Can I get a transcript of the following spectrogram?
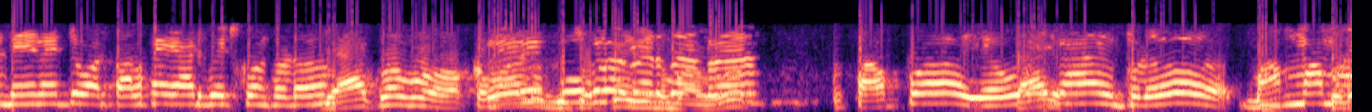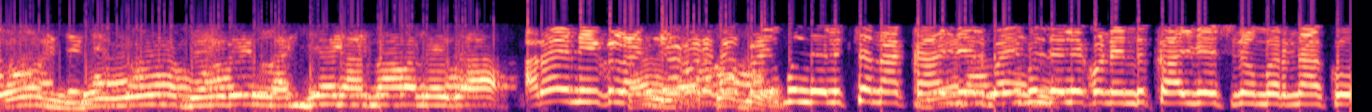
నేనంటే వాడు తలకాయ ఆడి పెట్టుకుంటాడు. యాకోబు ఒక్క మాట తప్ప ఎవరైనా ఇప్పుడు మా అమ్మ నువ్వు వేరే అన్నావా లేదా? అరే నీకు లంచ. కొడక బైబుల్ తెలిస్తే నాకు? కాల్ చేయాలి బైబుల్ తెలియకుండా ఎందుకు కాల్ చేసినావు మరి నాకు?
